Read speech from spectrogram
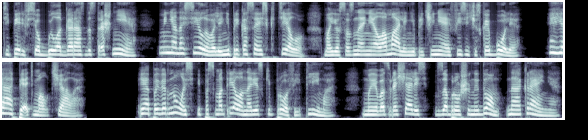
Теперь все было гораздо страшнее. Меня насиловали, не прикасаясь к телу. Мое сознание ломали, не причиняя физической боли. И я опять молчала. Я повернулась и посмотрела на резкий профиль Клима. Мы возвращались в заброшенный дом на окраине.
